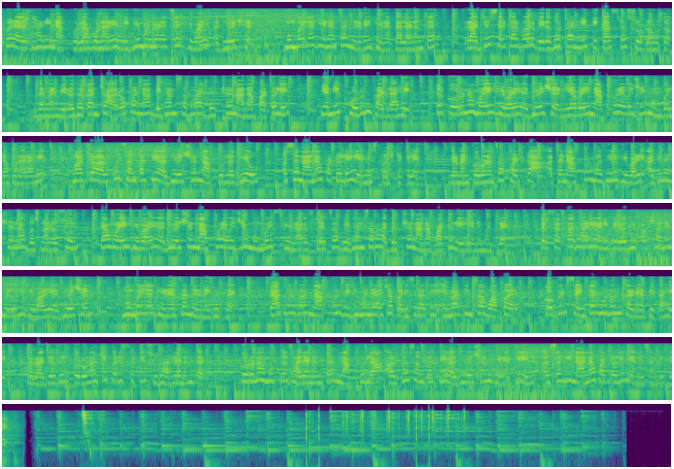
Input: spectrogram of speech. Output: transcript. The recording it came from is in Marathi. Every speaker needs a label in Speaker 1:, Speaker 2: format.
Speaker 1: उपराजधानी नागपूरला होणारे विधिमंडळाचे हिवाळी अधिवेशन मुंबईला घेण्याचा निर्णय घेण्यात आल्यानंतर राज्य सरकारवर विरोधकांनी टीकास्त्र सोडलं होतं. दरम्यान विरोधकांच्या आरोपांना विधानसभा अध्यक्ष नाना पाटोले यांनी खोडून काढलं आहे. तर कोरोनामुळे हिवाळी अधिवेशन यावेळी नागपूरऐवजी मुंबईला होणार आहे. मात्र अर्थसंकल्पीय अधिवेशन नागपूरला घेऊ असं नाना पटोले यांनी स्पष्ट केले. दरम्यान कोरोनाचा फटका आता नागपूरमधील हिवाळी अधिवेशनला बसणार असून त्यामुळे हिवाळी अधिवेशन नागपूरऐवजी मुंबईत घेणार असल्याचं विधानसभा अध्यक्ष नाना पाटोले यांनी म्हटलंय. तर सत्ताधारी आणि विरोधी पक्षांनी मिळून हिवाळी अधिवेशन मुंबईला घेण्याचा निर्णय घेतलाय. त्याचबरोबर नागपूर विधिमंडळाच्या परिसरातील इमारतींचा वापर कोविड सेंटर म्हणून करण्यात येत आहे. तर राज्यातील कोरोनाची परिस्थिती सुधारल्यानंतर कोरोनामुक्त झाल्यानंतर नागपूरला अर्थसंकल्पीय अधिवेशन घेण्यात येईल असंही नाना पाटोले यांनी सांगितले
